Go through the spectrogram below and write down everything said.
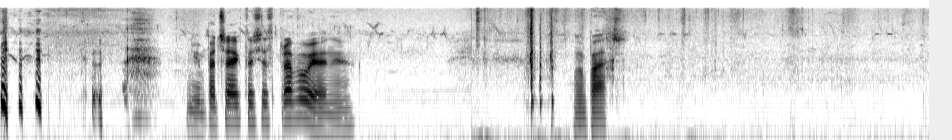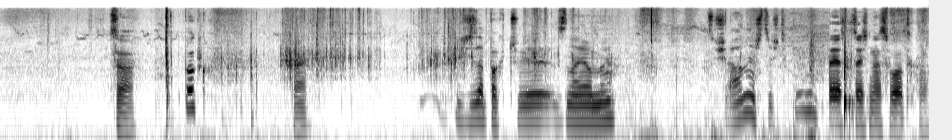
Nie patrzę jak to się sprawuje, nie? No patrz. Co? Spoko. Tak. Jakiś zapach czuję znajomy. Coś anyż, coś takiego? To jest coś na słodko.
